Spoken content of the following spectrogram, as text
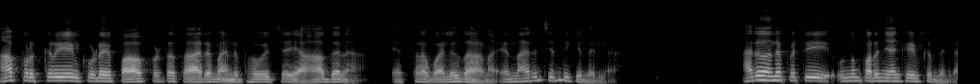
ആ പ്രക്രിയയിൽ കൂടെ പാവപ്പെട്ട താരം അനുഭവിച്ച യാതന എത്ര വലുതാണ് എന്നാരും ചിന്തിക്കുന്നില്ല. ആരും അതിനെപ്പറ്റി ഒന്നും പറഞ്ഞ് ഞാൻ കേൾക്കുന്നില്ല.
